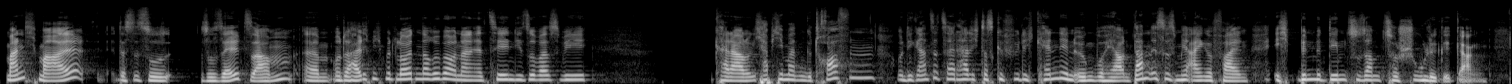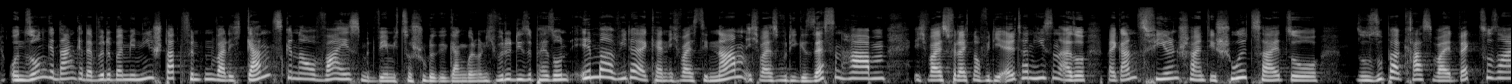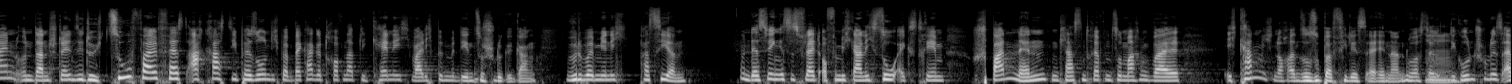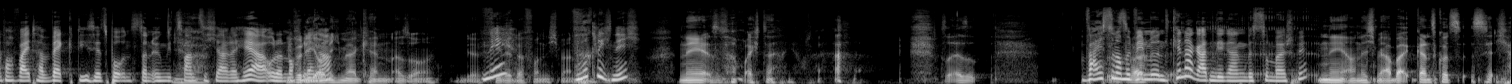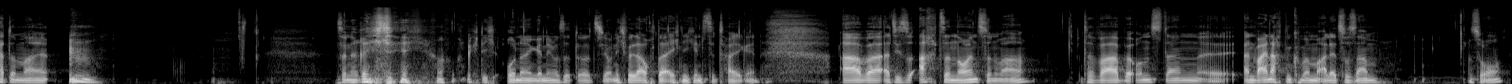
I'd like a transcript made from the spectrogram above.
manchmal, das ist so, so seltsam, ähm, unterhalte ich mich mit Leuten darüber und dann erzählen die sowas wie, keine Ahnung, ich habe jemanden getroffen und die ganze Zeit hatte ich das Gefühl, ich kenne den irgendwoher. Und dann ist es mir eingefallen, ich bin mit dem zusammen zur Schule gegangen. Und so ein Gedanke, der würde bei mir nie stattfinden, weil ich ganz genau weiß, mit wem ich zur Schule gegangen bin. Und ich würde diese Person immer wieder erkennen. Ich weiß die Namen, ich weiß, wo die gesessen haben, ich weiß vielleicht noch, wie die Eltern hießen. Also bei ganz vielen scheint die Schulzeit so so super krass weit weg zu sein und dann stellen sie durch Zufall fest, ach krass, die Person, die ich beim Bäcker getroffen habe, die kenne ich, weil ich bin mit denen zur Schule gegangen. Würde bei mir nicht passieren. Und deswegen ist es vielleicht auch für mich gar nicht so extrem spannend, ein Klassentreffen zu machen, weil ich kann mich noch an so super vieles erinnern. Nur aus der, mhm. die Grundschule ist einfach weiter weg. Die ist jetzt bei uns dann irgendwie ja. 20 Jahre her oder noch die würde länger. ich auch nicht mehr erkennen. Also viele nee, davon nicht mehr. Wirklich nicht? Nee, es ist auch echt. also, Weißt du noch, mit wem du ins Kindergarten gegangen bist zum Beispiel? Nee, auch nicht mehr. Aber ganz kurz, ich hatte mal so eine richtig, richtig unangenehme Situation. Ich will auch da echt nicht ins Detail gehen. Aber als ich so 18, 19 war, da war bei uns dann, äh, an Weihnachten kommen immer alle zusammen. So.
